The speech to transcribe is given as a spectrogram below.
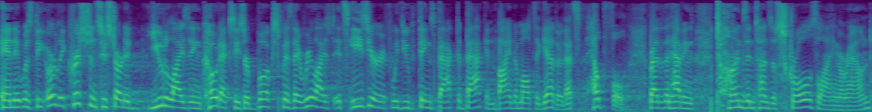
And it was the early Christians who started utilizing codexes or books because they realized it's easier if we do things back to back and bind them all together. That's helpful rather than having tons and tons of scrolls lying around.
